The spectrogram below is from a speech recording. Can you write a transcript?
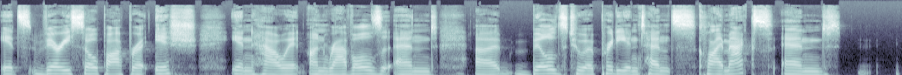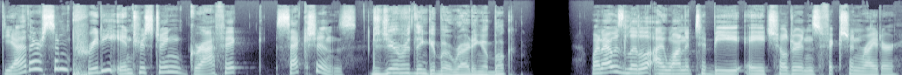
It's very soap opera ish in how it unravels and uh, builds to a pretty intense climax. And yeah, there's some pretty interesting graphic sections. Did you ever think about writing a book? When I was little, I wanted to be a children's fiction writer.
